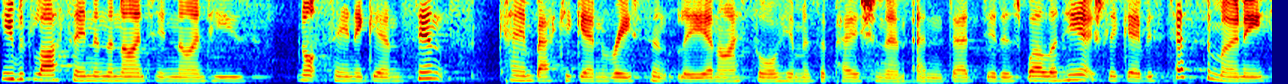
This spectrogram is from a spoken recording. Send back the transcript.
He was last seen in the 1990s, not seen again since, came back again recently, and I saw him as a patient, and, and Dad did as well. And he actually gave his testimony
